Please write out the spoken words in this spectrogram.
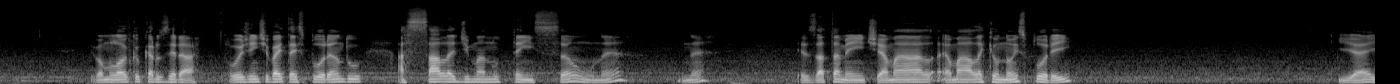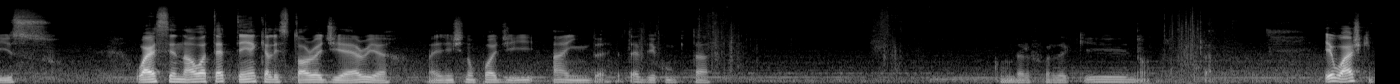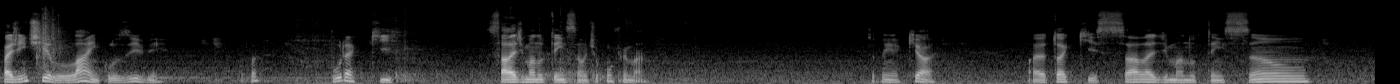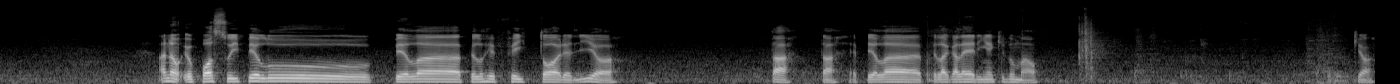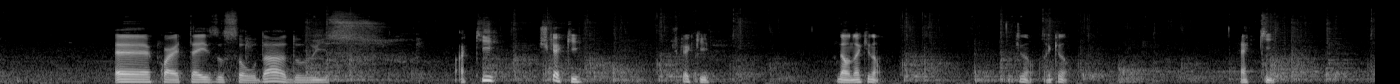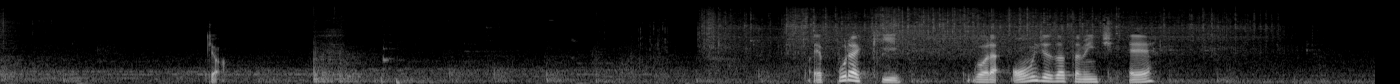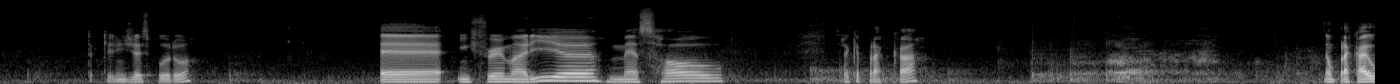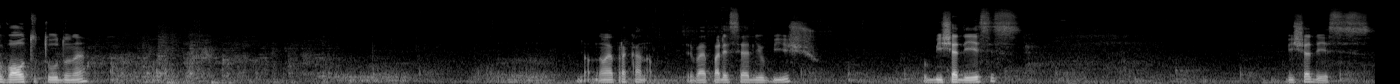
e vamos logo que eu quero zerar. Hoje a gente vai estar tá explorando a sala de manutenção, né? Né? Exatamente, é uma, é uma ala que eu não explorei. E é isso. O arsenal até tem aquela storage area, mas a gente não pode ir ainda. Vou até ver como que tá. Como dar fora daqui... Não. Tá. Eu acho que pra gente ir lá, inclusive... Opa. Por aqui. Sala de manutenção, deixa eu confirmar. Eu venho aqui, ó. Ó, eu tô aqui. Sala de manutenção... Ah, não, eu posso ir pelo... Pela... Pelo refeitório ali, ó. Tá, tá. É pela, pela galerinha aqui do mal. Aqui, ó. É... Quartéis do soldado, isso. Aqui? Acho que é aqui. Acho que é aqui. Não, não é aqui não. aqui não, aqui não. É aqui. É por aqui. Agora, onde exatamente é? Aqui a gente já explorou. É... Enfermaria, Mess Hall... Será que é pra cá? Não, pra cá eu volto tudo, né? Não, não é pra cá não. Ele vai aparecer ali o bicho. O bicho é desses. Bicho é desses.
